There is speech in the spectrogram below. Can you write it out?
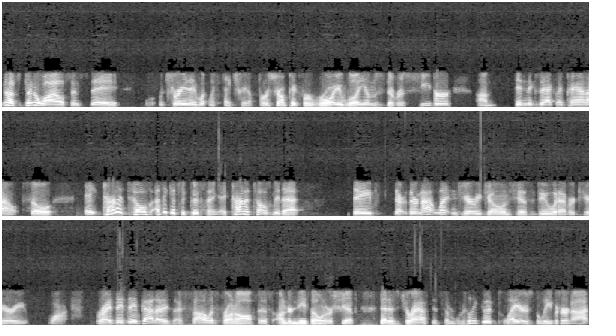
no, it's been a while since they traded. What, what did they trade? A first round pick for Roy Williams, the receiver. Um, didn't exactly pan out. So it kind of tells. I think it's a good thing. It kind of tells me that they've they're they're not letting Jerry Jones just do whatever Jerry wants right? They they've got a, a solid front office underneath ownership that has drafted some really good players, believe it or not,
